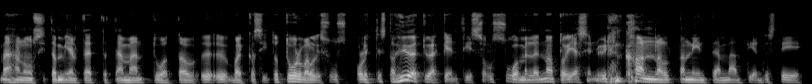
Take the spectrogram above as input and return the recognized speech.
mähän on sitä mieltä, että tämän, tuota, vaikka siitä on turvallisuuspoliittista hyötyä kenties ollut Suomelle NATO-jäsenyyden kannalta, niin tämä tietysti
